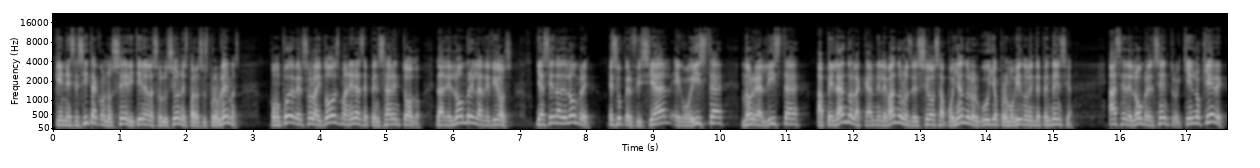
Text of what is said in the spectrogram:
que necesita conocer y tiene las soluciones para sus problemas. Como puede ver, solo hay dos maneras de pensar en todo, la del hombre y la de Dios. Y así es la del hombre. Es superficial, egoísta, no realista, apelando a la carne, elevando los deseos, apoyando el orgullo, promoviendo la independencia. Hace del hombre el centro. ¿Y quién lo quiere?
